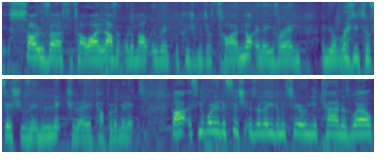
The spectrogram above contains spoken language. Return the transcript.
it's so versatile. I love it with a multi-rig because you can just tie a knot in either end and you're ready to fish within literally a couple of minutes. But if you wanted to fish it as a leader material, you can as well,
